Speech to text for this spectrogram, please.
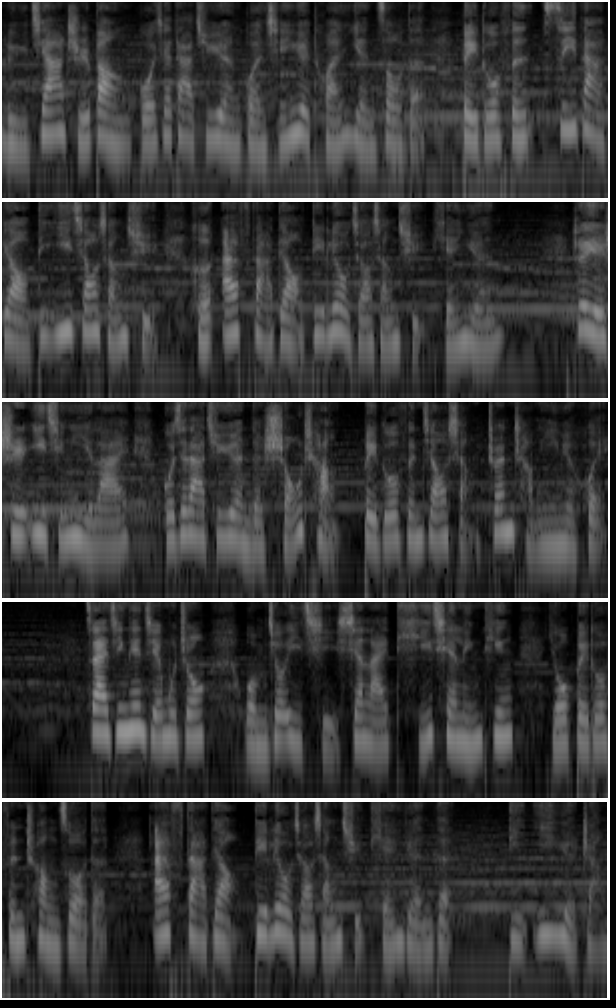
吕嘉直棒国家大剧院管弦乐团演奏的贝多芬 C 大调第一交响曲和 F 大调第六交响曲《田园》，这也是疫情以来国家大剧院的首场贝多芬交响专场音乐会。在今天节目中，我们就一起先来提前聆听由贝多芬创作的 F 大调第六交响曲《田园》的第一乐章。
